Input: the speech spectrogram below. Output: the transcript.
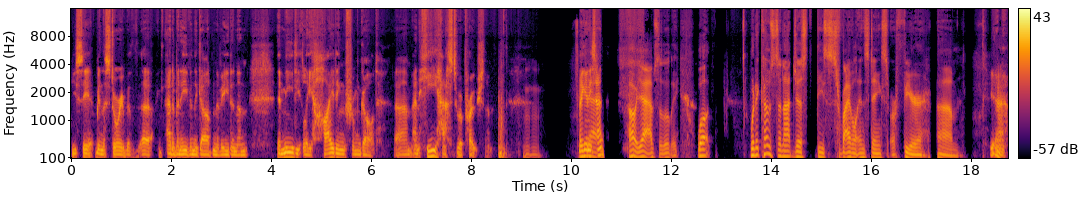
you see it in the story with uh, Adam and Eve in the Garden of Eden, and immediately hiding from God, um, and He has to approach them. Mm-hmm. Make any yeah. sense? Oh yeah, absolutely. Well, when it comes to not just these survival instincts or fear, um, yeah,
